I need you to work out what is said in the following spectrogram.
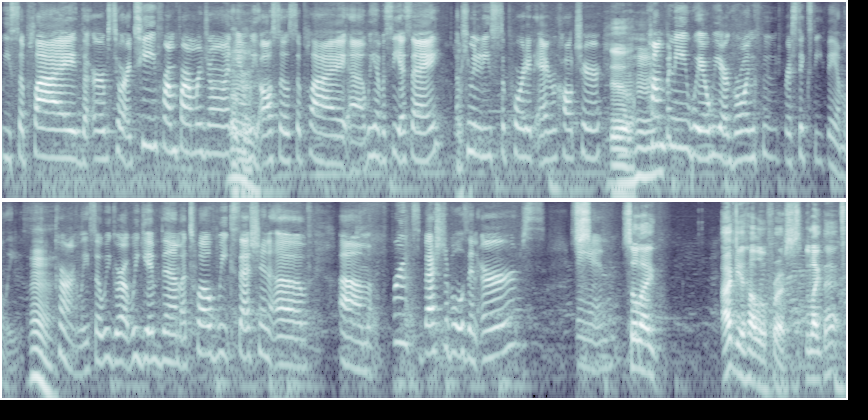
we supply the herbs to our tea from Farmer Jawn, and we also supply. Uh, we have a CSA, a community supported agriculture Yeah. company, where we are growing food for 60 families currently. So we grow. We give them a 12 week session of um, fruits, vegetables, and herbs. And So like, I get Hello Fresh like that.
